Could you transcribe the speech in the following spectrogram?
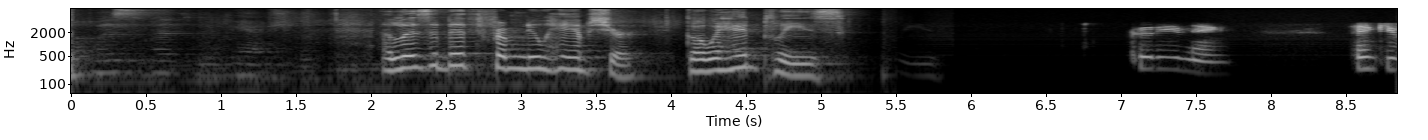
Elizabeth, New Hampshire. Elizabeth from New Hampshire, go ahead, please. Good evening. Thank you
